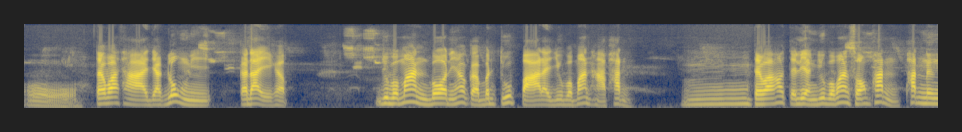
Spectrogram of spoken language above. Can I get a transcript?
โอ้แต่ว่าถ้าอยากลงนี่ก็ได้ครับ อยู่ประมาณบอนี่เฮากับบรรจุปลาได้อยู่ประมาณหาพันอืมแต่ว่าเฮาจะเลี้ยงอยู่ประมาณสองพันพันหนึ่ง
